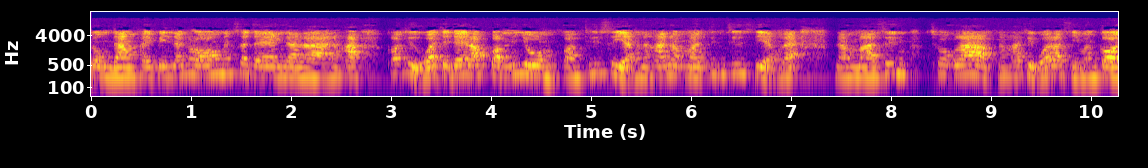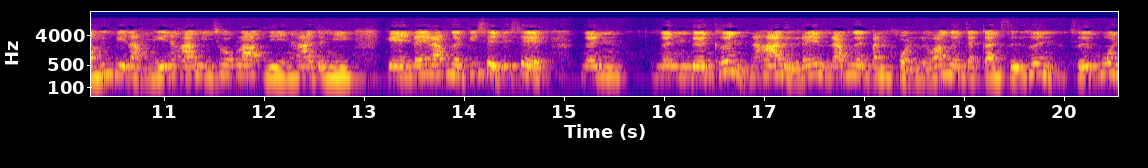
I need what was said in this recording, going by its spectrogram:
โด่งดังใครเป็นนักร้องนักแสดงดารานะคะ ก็ถือว่าจะได้รับความนิยมความชื่อเสียงนะคะนำมาซึ่งชื่อเสียงและนำมาซึ่งโชคลาภนะคะ ถือว่าราศีมังกรซึ่งปีหลังนี้นะคะ มีโชคลาภดีนะคะจะมีเกณฑ์ได้รับเงินพิเศษพิเศษเงินเงินเดือนขึ้นนะคะ หรือได้รับเงินปันผลหรือว่าเงินจากการซื้อหุ้นซื้อหุ้น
